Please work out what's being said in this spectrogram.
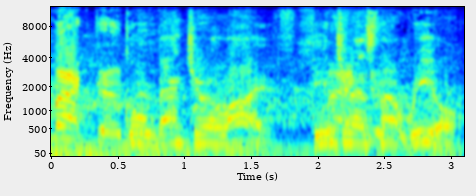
Smack that Go nigga. back to your life. The Smack internet's you. not real.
